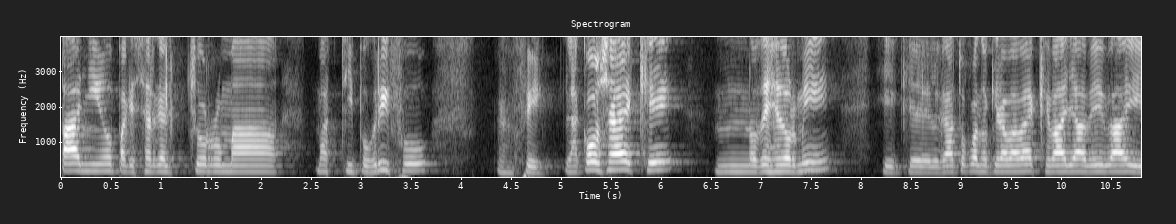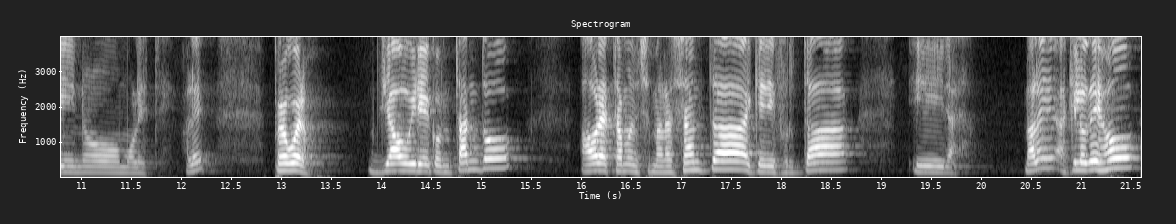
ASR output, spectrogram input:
apaño para que salga el chorro más, más tipo grifo. En fin, la cosa es que no deje dormir y que el gato cuando quiera beber que vaya, beba y no moleste, ¿vale? Pero bueno, ya os iré contando. Ahora estamos en Semana Santa, hay que disfrutar y nada, ¿vale? Aquí lo dejo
